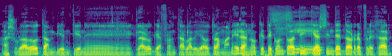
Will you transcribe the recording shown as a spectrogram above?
a su lado también tiene, claro, que afrontar la vida de otra manera, ¿no? ¿Qué te contó a ti? ¿Qué has intentado reflejar?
